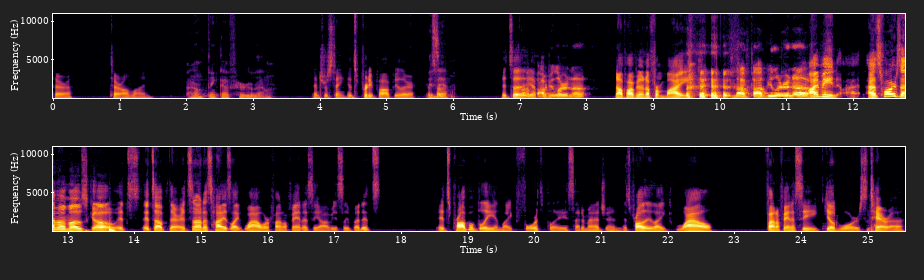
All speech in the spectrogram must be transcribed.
TERA, TERA Online. I don't think I've heard of that one. Interesting. It's pretty popular. Is It's a, it? It's a Not yeah, pretty popular enough. Not popular enough for my. Not popular enough. I mean, as far as MMOs go, it's it's up there. It's not as high as like WoW or Final Fantasy, obviously, but it's it's probably in like fourth place. I'd imagine it's probably like WoW, Final Fantasy, Guild Wars, TERA.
